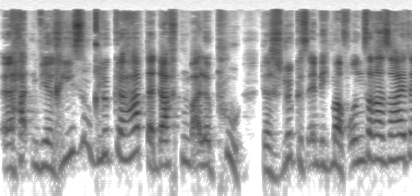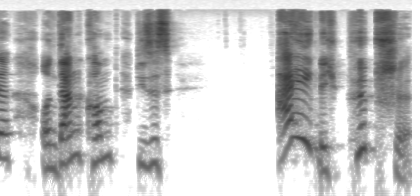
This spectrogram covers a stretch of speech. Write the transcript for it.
Äh, hatten wir Riesenglück gehabt. Da dachten wir alle, puh, das Glück ist endlich mal auf unserer Seite. Und dann kommt dieses eigentlich hübsche,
